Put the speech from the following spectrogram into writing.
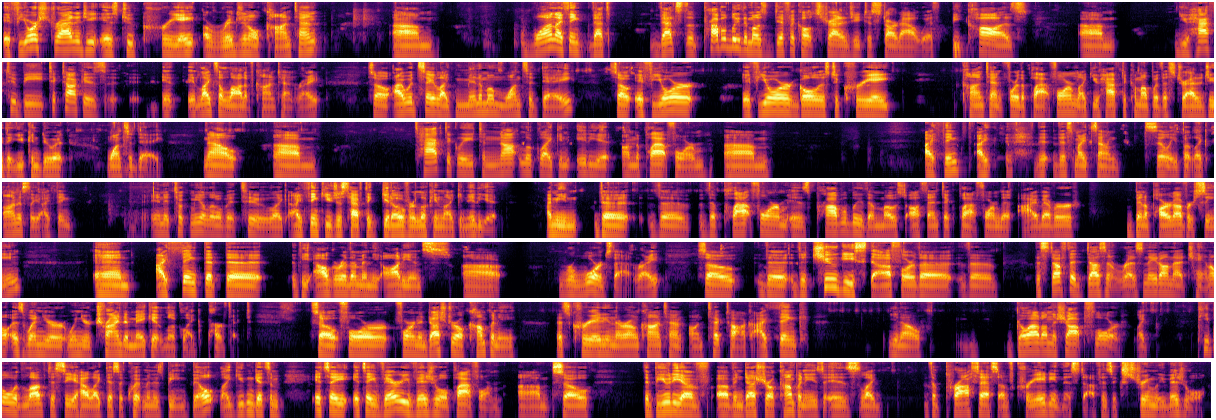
if your strategy is to create original content, um, one, I think that's that's the probably the most difficult strategy to start out with because um, you have to be TikTok is it it likes a lot of content, right? So I would say like minimum once a day. So if your if your goal is to create content for the platform, like you have to come up with a strategy that you can do it once a day. Now, um, tactically, to not look like an idiot on the platform, um, I think I th- this might sound silly, but like honestly, I think and it took me a little bit too. Like I think you just have to get over looking like an idiot. I mean, the the the platform is probably the most authentic platform that I've ever been a part of or seen. And I think that the the algorithm and the audience uh, rewards that, right? So the the cheugy stuff or the the the stuff that doesn't resonate on that channel is when you're when you're trying to make it look like perfect. So for for an industrial company that's creating their own content on TikTok, I think you know go out on the shop floor. Like people would love to see how like this equipment is being built. Like you can get some it's a it's a very visual platform. Um, so the beauty of of industrial companies is like the process of creating this stuff is extremely visual.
